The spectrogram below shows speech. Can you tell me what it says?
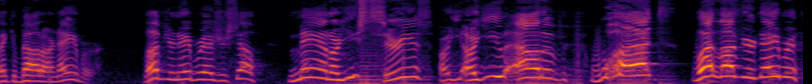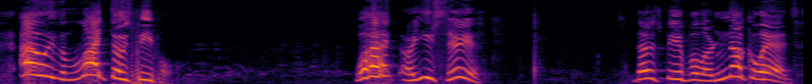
think about our neighbor. Love your neighbor as yourself. Man, are you serious? Are you, are you out of what? What? Love your neighbor? I don't even like those people. What? Are you serious? Those people are knuckleheads.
